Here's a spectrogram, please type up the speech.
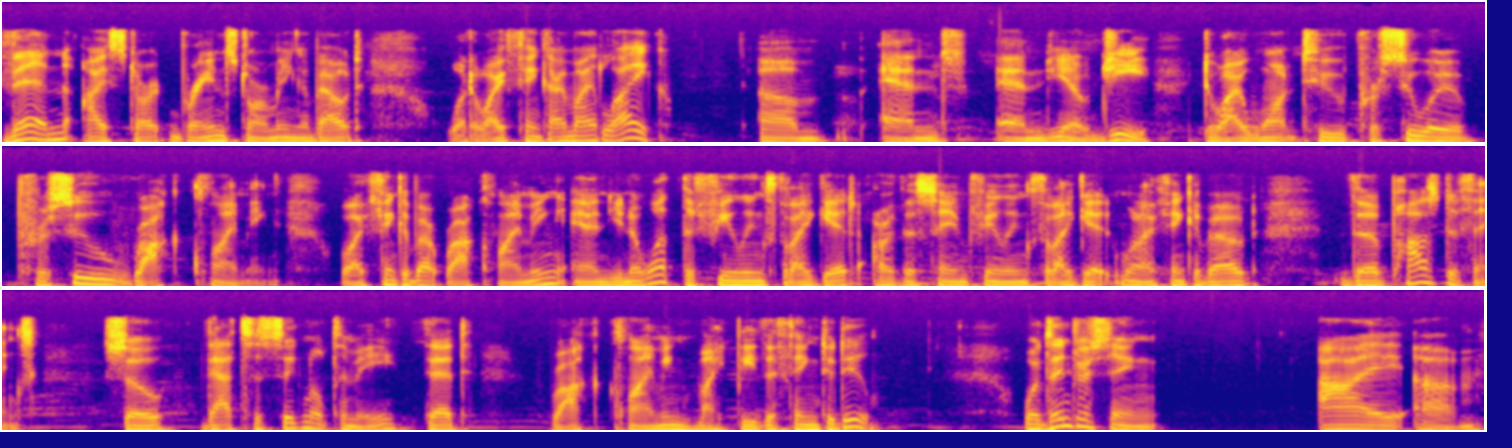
Then I start brainstorming about what do I think I might like? Um, and and you know, gee, do I want to pursue a pursue rock climbing? Well, I think about rock climbing, and you know what? The feelings that I get are the same feelings that I get when I think about the positive things. So that's a signal to me that rock climbing might be the thing to do. What's interesting, I um,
